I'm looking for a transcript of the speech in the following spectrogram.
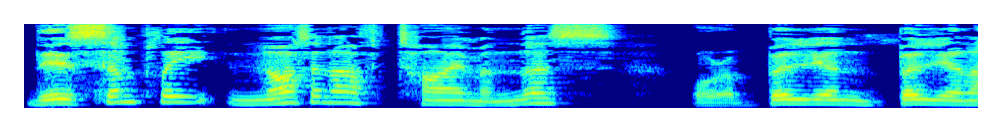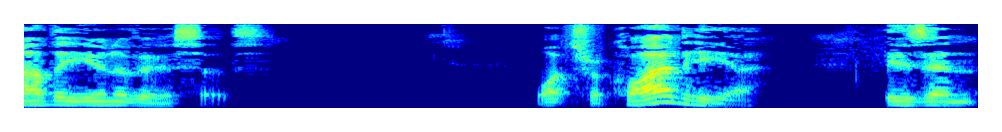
There's simply not enough time in this or a billion billion other universes. What's required here is an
